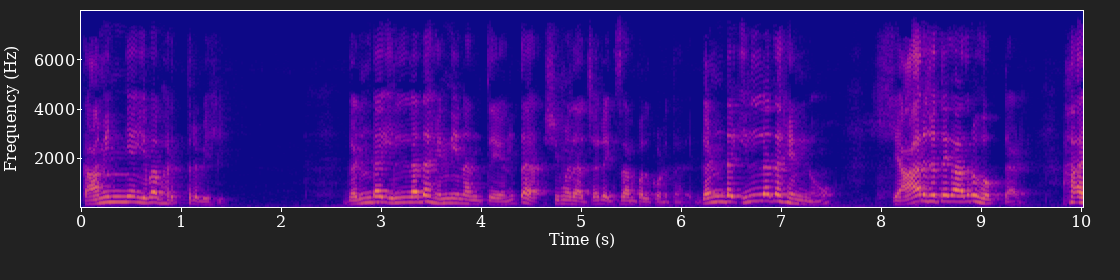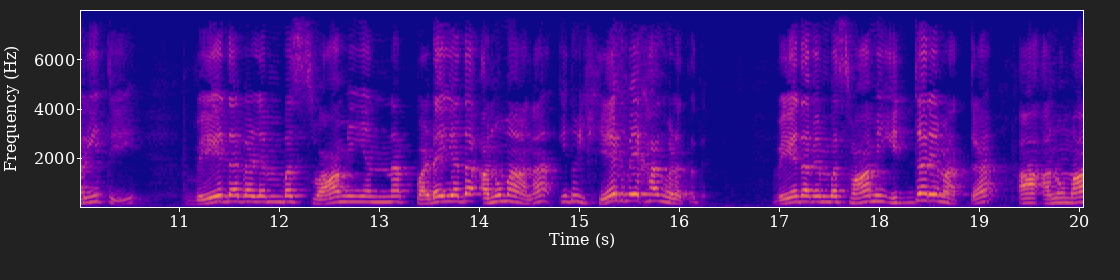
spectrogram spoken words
ಕಾಮಿನ್ಯ ಇವ ಭರ್ತೃವಿಹಿ. ಗಂಡ ಇಲ್ಲದ ಹೆಣ್ಣಿನಂತೆ ಅಂತ ಶ್ರೀಮದಾಚಾರ್ಯ ಎಕ್ಸಾಂಪಲ್ ಕೊಡ್ತಾರೆ. ಗಂಡ ಇಲ್ಲದ ಹೆಣ್ಣು ಯಾರ ಜೊತೆಗಾದ್ರೂ ಹೋಗ್ತಾಳೆ. ಆ ರೀತಿ ವೇದಗಳೆಂಬ ಸ್ವಾಮಿಯನ್ನ ಪಡೆಯದ ಅನುಮಾನ ಇದು ಹೇಗೆ ಬೇಕಾಗಿ ಹೊಳುತ್ತದೆ ವೇದವೆಂಬ ಸ್ವಾಮಿ ಇದ್ದರೆ ಮಾತ್ರ ಆ ಅನುಮಾ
